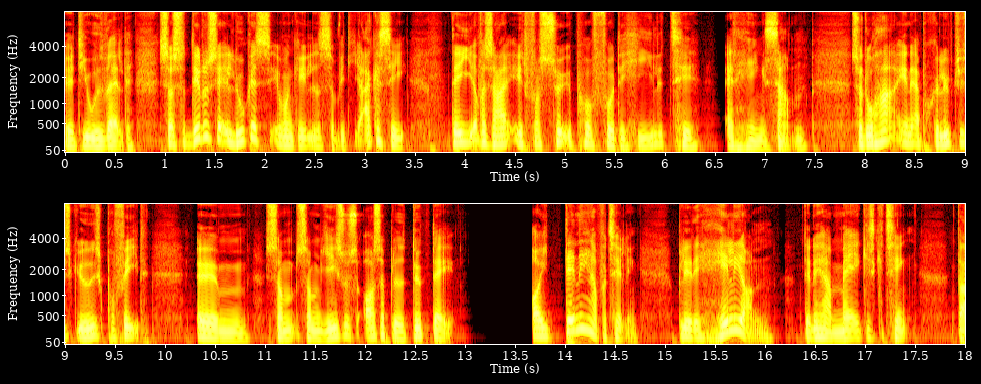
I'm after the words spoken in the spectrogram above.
øh, de udvalgte. Så, så det, du ser i Lukas evangeliet, så vidt jeg kan se, det er i og for sig et forsøg på at få det hele til at hænge sammen. Så du har en apokalyptisk jødisk profet, øhm, som, som Jesus også er blevet døbt af. Og i denne her fortælling bliver det Helligånden, denne her magiske ting, der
